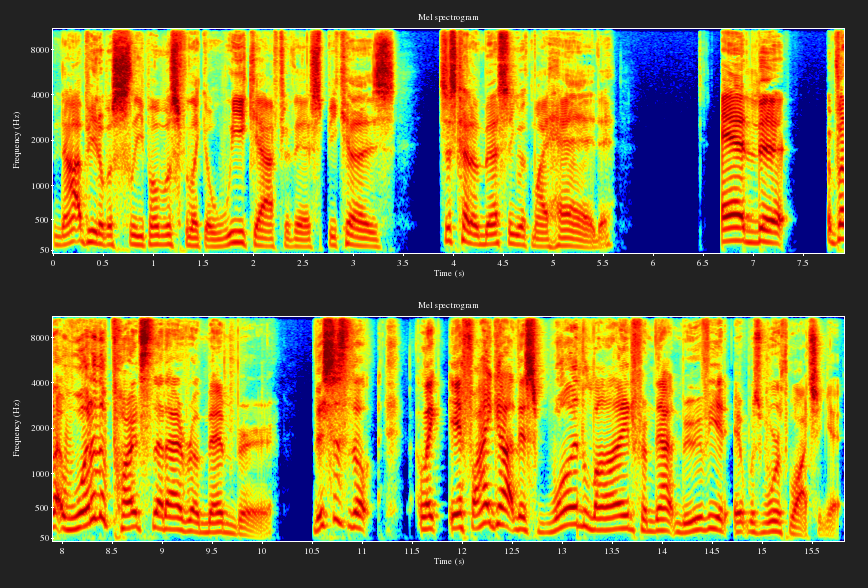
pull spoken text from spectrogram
not being able to sleep almost for like a week after this because it's just kind of messing with my head. And uh, but one of the parts that I remember, this is the like if I got this one line from that movie, it, it was worth watching it.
